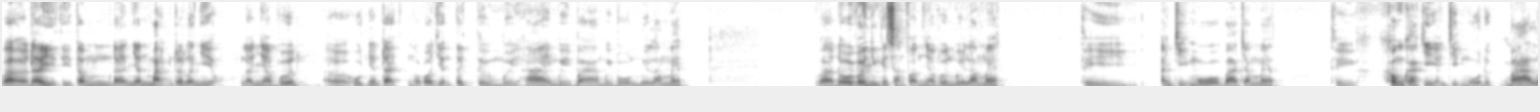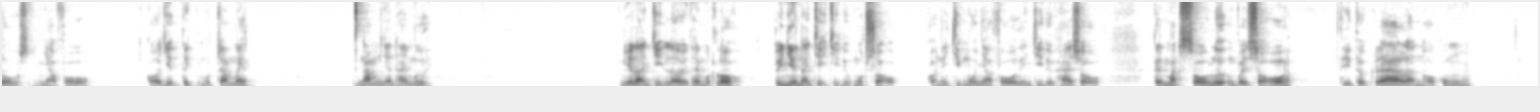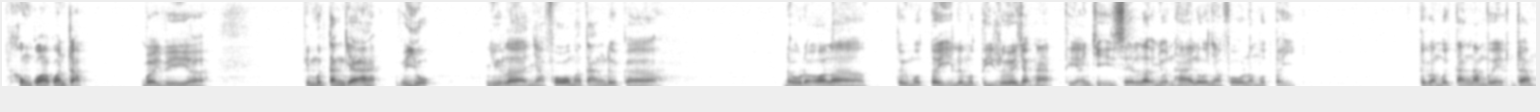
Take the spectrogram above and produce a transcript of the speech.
và ở đây thì Tâm đã nhấn mạnh rất là nhiều là nhà vườn ở Hút Nhân Trạch nó có diện tích từ 12, 13, 14, 15 mét. Và đối với những cái sản phẩm nhà vườn 15 mét thì anh chị mua 300 mét thì không khác gì anh chị mua được 3 lô nhà phố có diện tích 100 mét 5 x 20 nghĩa là anh chị lời thêm một lô. Tuy nhiên anh chị chỉ được một sổ còn anh chị mua nhà phố thì anh chị được hai sổ. Cái mặt số lượng về sổ thì thực ra là nó cũng không quá quan trọng. Bởi vì ờ, cái mức tăng giá ví dụ như là nhà phố mà tăng được ờ, đâu đó là từ 1 tỷ lên 1 tỷ rưỡi chẳng hạn thì anh chị sẽ lợi nhuận hai lô nhà phố là 1 tỷ. Tức là mức tăng 50%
